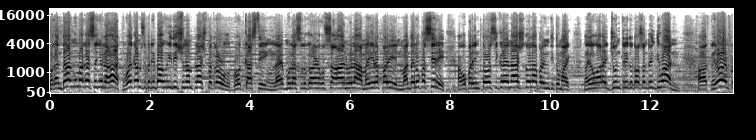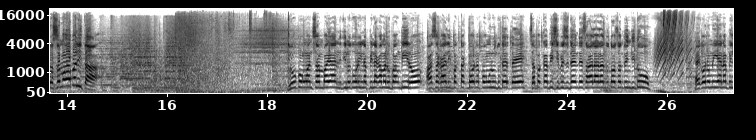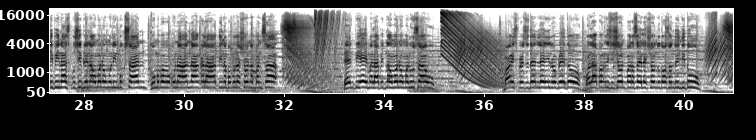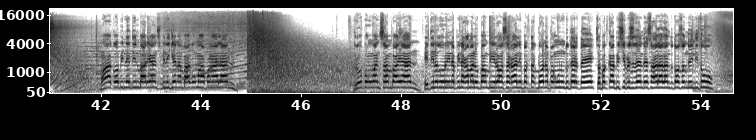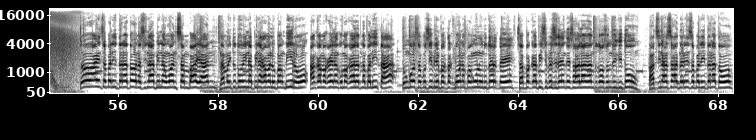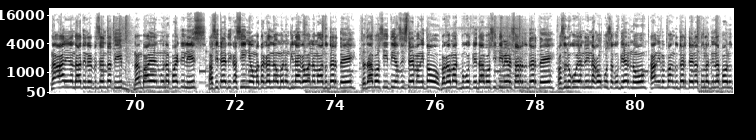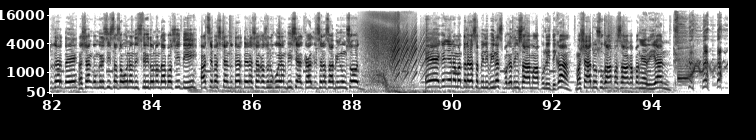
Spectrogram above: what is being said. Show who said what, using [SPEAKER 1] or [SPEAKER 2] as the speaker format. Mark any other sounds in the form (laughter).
[SPEAKER 1] Magandang umaga sa inyo lahat. Welcome sa panibagong edisyon ng Flash Patrol Broadcasting live mula sa lugar na kung saan wala, mahirap pa rin, Mandalupa City. Ako pa rin to, si Kuya Nash, wala pa rin Tito Mike. Ngayong araw, June 3, 2021. At ngayon, para sa mga balita. Grupong One Sambayan itinuturing na pinakamalubang biro ang sakaling pagtakbo ng Pangulong Duterte sa pagka-vice presidente sa halalan 2022. Ekonomiya ng Pilipinas posible na umanong muling buksan kung mapapakunahan na ang kalahati ng populasyon ng bansa. NPA malapit na umanong malusaw. Vice President Lenny Robredo, wala pang desisyon para sa eleksyon 2022. Mga COVID-19 variants binigyan ng bagong mga pangalan. Grupong One Sambayan, itinuturing na pinakamalubang biro ang sakaling pagtakbo ng Pangulong Duterte sa pagka-vice presidente sa halalan 2022. So ayon sa balita na to na sinabi ng One Sambayan na may tuturing na pinakamalubang biro ang kamakailang kumakalat na balita tungkol sa posibleng pagtakbo ng Pangulong Duterte sa pagka-vice presidente sa halalan 2022. At sinasaad na rin sa balita na to na ani ng dating representative ng Bayan Muna Party List na si Teddy Casino matagal na umunong ginagawa ng mga Duterte sa Davao City ang sistemang ito. Bagamat bukod kay Davao City Mayor Sara Duterte, kasulukuyan rin nakaupo sa gobyerno ang iba pang Duterte na tulad nila Paulo Duterte na siyang kongresista sa unang distrito ng Davao City at Sebastian Duterte na siyang kasulukuyang vice-alkalde sa nasabing lungsod. Eh, ganyan naman talaga sa Pilipinas pagdating sa mga politika. Masyadong suga pa sa kapangyarihan. (laughs)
